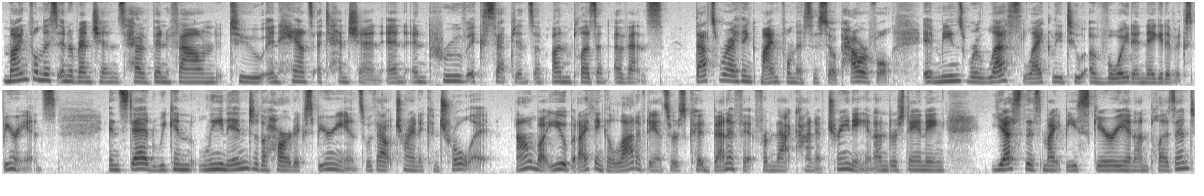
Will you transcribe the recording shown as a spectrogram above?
Mindfulness interventions have been found to enhance attention and improve acceptance of unpleasant events. That's where I think mindfulness is so powerful. It means we're less likely to avoid a negative experience. Instead, we can lean into the hard experience without trying to control it. I don't know about you, but I think a lot of dancers could benefit from that kind of training and understanding yes, this might be scary and unpleasant,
